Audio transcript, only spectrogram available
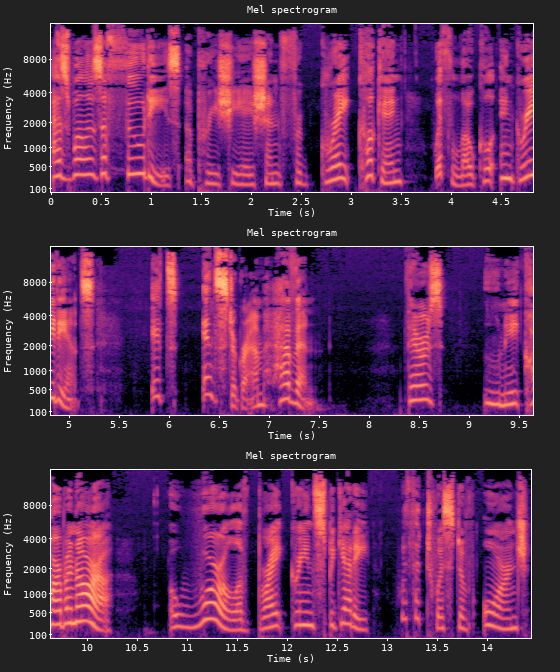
as well as a foodie's appreciation for great cooking with local ingredients. It's Instagram heaven. There's uni carbonara, a whirl of bright green spaghetti with a twist of orange,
